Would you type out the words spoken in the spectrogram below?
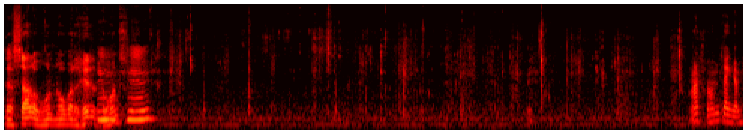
That salad won't nobody hit it mm -hmm. That's what I'm thinking.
